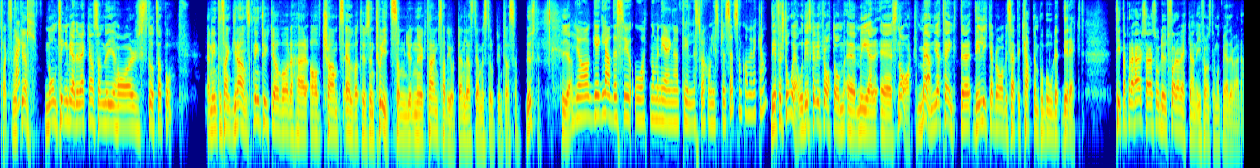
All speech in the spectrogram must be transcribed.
Tack så mycket. Tack. Någonting i medieveckan som ni har studsat på? En intressant granskning tyckte jag var det här av Trumps 11 000 tweets som New York Times hade gjort. Den läste jag med stort intresse. Just det. Pia? Jag gladdes ju åt nomineringarna till Stora Journalistpriset som kom i veckan. Det förstår jag och det ska vi prata om eh, mer eh, snart. Men jag tänkte det är lika bra att vi sätter katten på bordet direkt. Titta på det här, så här såg det ut förra veckan i Fönster mot medievärlden.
